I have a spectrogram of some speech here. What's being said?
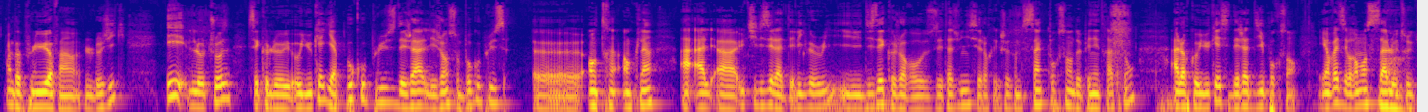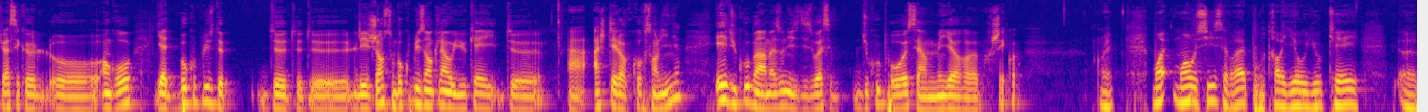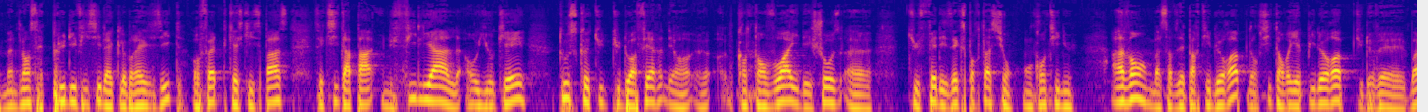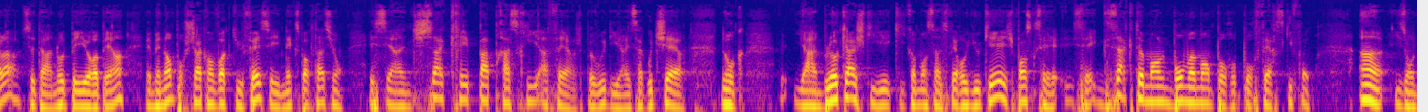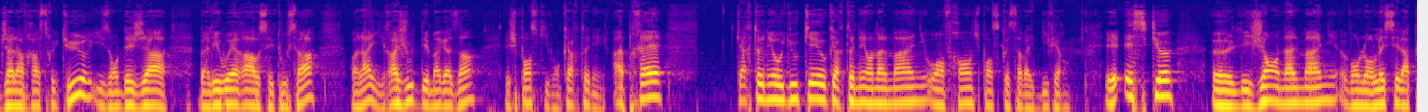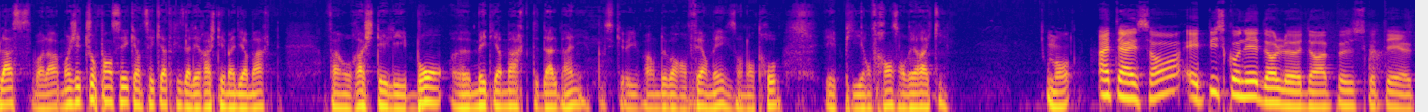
un peu plus enfin logique et l'autre chose c'est que le, au UK il y a beaucoup plus déjà les gens sont beaucoup plus euh, en train- enclins à, à- à utiliser la delivery. Ils disaient que genre aux États-Unis c'est genre quelque chose comme 5% de pénétration alors qu'au UK c'est déjà 10% et en fait c'est vraiment ça le Oh. truc tu vois c'est que au- en gros il y a beaucoup plus de de, de, de- les gens sont beaucoup plus enclins au UK de, à acheter leurs courses en ligne. Et du coup bah, Amazon ils se disent ouais du coup pour eux c'est un meilleur euh, marché quoi. Moi, moi aussi, c'est vrai, pour travailler au UK, euh, maintenant c'est plus difficile avec le Brexit. Au fait, qu'est-ce qui se passe? C'est que si tu n'as pas une filiale au UK, tout ce que tu, dois faire, euh, euh, quand tu envoies des choses, tu fais des exportations en continu. Avant, bah, ça faisait partie de l'Europe, donc si tu envoyais plus l'Europe, tu devais, voilà, c'était un autre pays européen. Et maintenant, pour chaque envoi que tu fais, c'est une exportation. Et c'est un sacré paperasserie à faire, je peux vous dire, et ça coûte cher. Donc, il y a un blocage qui, commence à se faire au UK, et je pense que c'est exactement le bon moment pour faire ce qu'ils font. Un, ils ont déjà l'infrastructure, ils ont déjà bah, les warehouses et tout ça. Voilà, ils rajoutent des magasins, et je pense qu'ils vont cartonner. Après, cartonner au UK ou cartonner en Allemagne ou en France, je pense que ça va être différent. Et est-ce que euh, les gens en Allemagne vont leur laisser la place? Voilà. Moi, j'ai toujours pensé qu'un de ces quatre, ils allaient racheter MediaMarkt. Enfin, ou racheter les bons euh, MediaMarkt d'Allemagne, parce qu'ils vont devoir en fermer, ils en ont trop. Et puis en France, on verra qui. Bon, intéressant. Et puisqu'on est dans, le, dans un peu ce côté euh,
